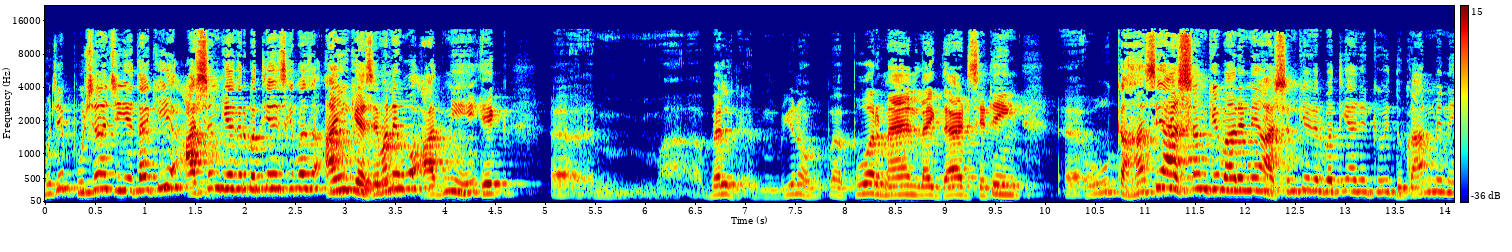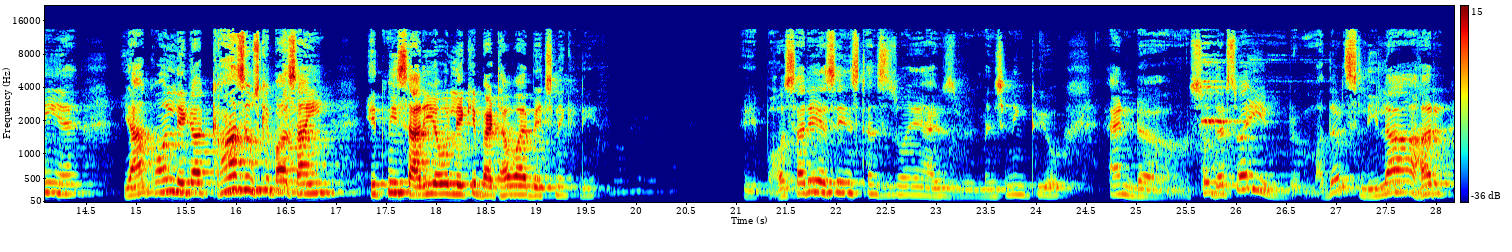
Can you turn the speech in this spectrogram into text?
मुझे पूछना चाहिए था कि आश्रम की अगरबत्तियाँ इसके पास आई कैसे? माने वो आदमी एक well you know poor man like that sitting वो कहाँ से आश्रम के बारे में आश्रम की अगरबत्तियाँ जो कोई दुकान में नहीं है यहाँ कौन लेगा कहाँ से उसके पास आई इतनी सारी वो लेके बैठा हुआ है बेचने के लिए ये बहुत सारे ऐसे इंस्टेंसेस हुए हैं I was mentioning to you And uh, so that's why mother's lila, her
